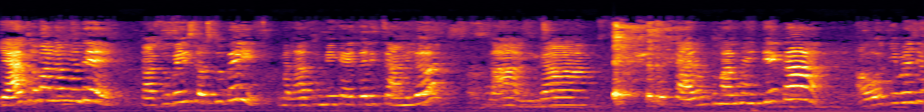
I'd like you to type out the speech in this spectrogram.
या जमान्यामध्ये. सासूबाई सासूबाई मला तुम्ही काहीतरी चांगलं सांगा. कारण तुम्हाला माहितीये का? अहो ती माझ्या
